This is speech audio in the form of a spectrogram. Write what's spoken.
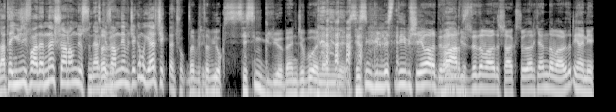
Zaten yüz ifadenden şu an anlıyorsun. Herkes Tabii. anlayamayacak ama gerçekten çok Tabii mutluyum. tabii yok sesin gülüyor bence bu önemli. sesin gülmesi diye bir şey vardır. Hani Vardır. bizde de vardır şarkı söylerken de vardır. Yani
